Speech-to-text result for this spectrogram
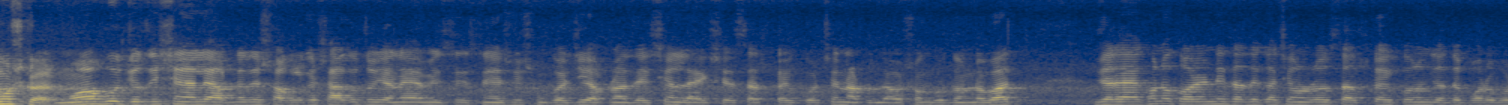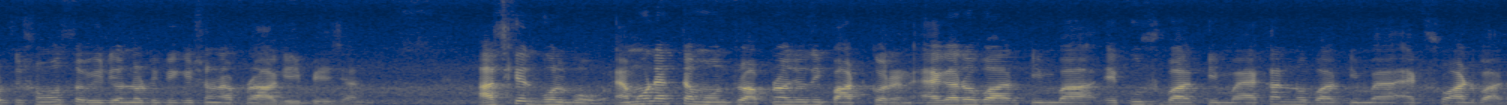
নমস্কার, মহাভূত জ্যোতিষ চ্যানেলে আপনাদের সকলকে স্বাগত জানাই। আমি শ্রী স্নেহাশিস মুখার্জি, আপনারা দেখছেন লাইক শেয়ার সাবস্ক্রাইব করছেন, আপনাদের অসংখ্য ধন্যবাদ। যারা এখনও করেননি, তাদের কাছে অনুরোধ সাবস্ক্রাইব করুন, যাতে পরবর্তী সমস্ত ভিডিও নোটিফিকেশন আপনারা আগেই পেয়ে যান। আজকের বলব, এমন একটা মন্ত্র আপনারা যদি পাঠ করেন, এগারো বার কিংবা একুশ বার কিংবা একান্ন বার কিংবা একশো আট বার,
